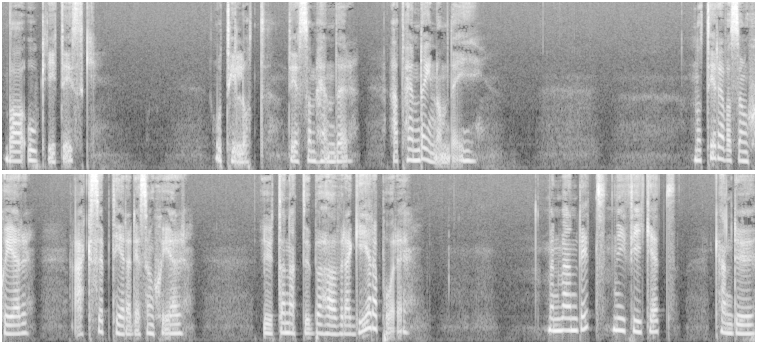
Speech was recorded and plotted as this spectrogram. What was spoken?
Var okritisk. Och tillåt det som händer att hända inom dig. Notera vad som sker acceptera det som sker utan att du behöver agera på det. Men vänligt, nyfiket kan du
